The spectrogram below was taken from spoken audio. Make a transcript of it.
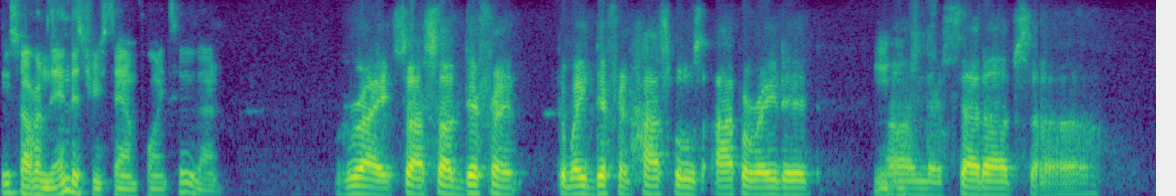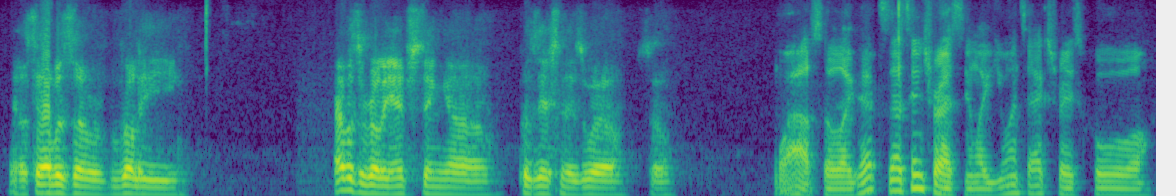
You saw from the industry standpoint too, then. Right. So I saw different the way different hospitals operated, mm-hmm. um, their setups. Uh, you know, so that was a really that was a really interesting uh, position as well. So. Wow. So like that's that's interesting. Like you went to X-ray school,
